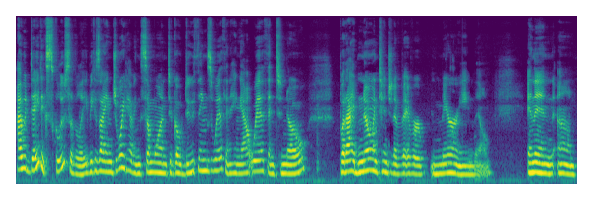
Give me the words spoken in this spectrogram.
I would date exclusively because I enjoyed having someone to go do things with and hang out with and to know but I had no intention of ever marrying them. And then um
